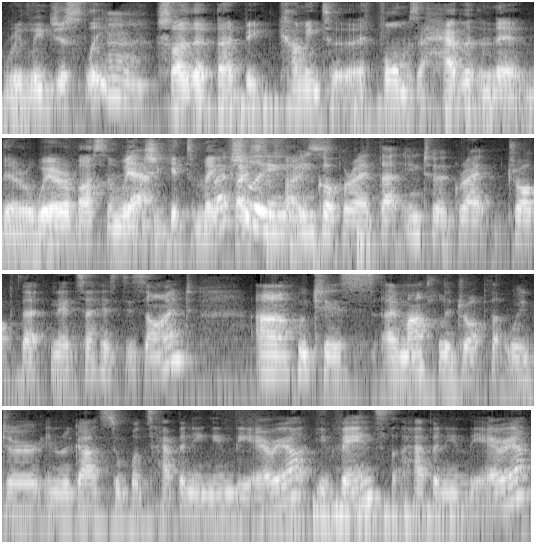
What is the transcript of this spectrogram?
religiously Mm. so that they become into it forms a habit and they're they're aware of us and we Yeah. actually get to meet We face actually to face. incorporate that into a great drop that Netza has designed. uh, which is a monthly drop that we do in regards to what's happening in the area, events that happen in the area.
